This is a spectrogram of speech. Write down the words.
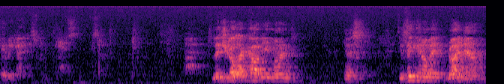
Here we go. This one. Yes. This one. Liz, you got that card in mind? Yes. You're thinking of it right now?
